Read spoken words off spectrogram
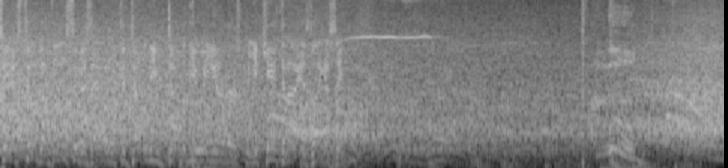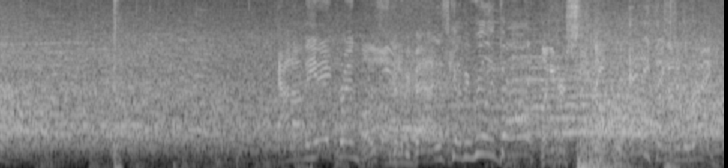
Cena's still divisive as ever with the WWE Universe, but you can't deny his legacy. Boom. Out on the apron. Oh, this is going to be bad. This is going to be really bad. Looking for something, anything under the ring.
